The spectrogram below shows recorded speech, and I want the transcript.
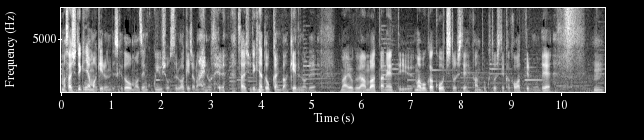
まあ、最終的には負けるんですけど、まあ、全国優勝するわけじゃないので 最終的にはどっかに負けるので、まあ、よく頑張ったねっていう、まあ、僕はコーチとして監督として関わってるので、うん、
